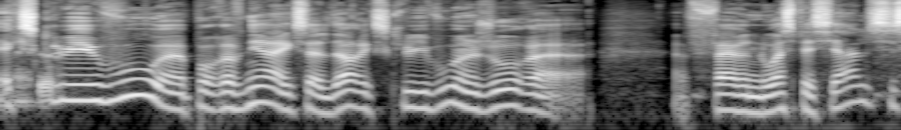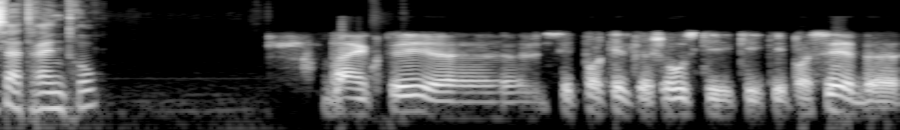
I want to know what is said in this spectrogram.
excluez-vous, euh, pour revenir à Excel d'or, excluez-vous un jour euh, faire une loi spéciale si ça traîne trop? Ben écoutez, euh, c'est pas quelque chose qui, est possible.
